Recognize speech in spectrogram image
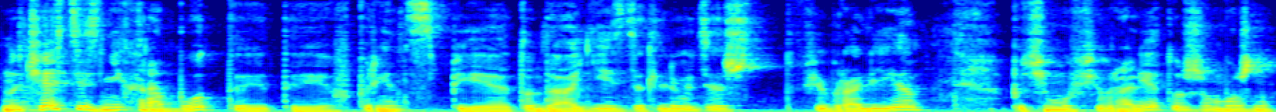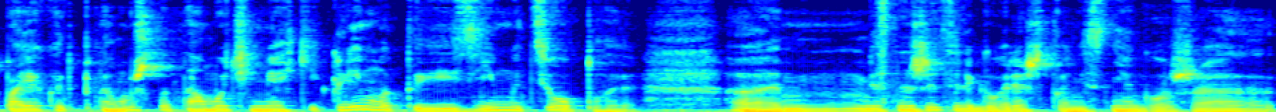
Но часть из них работает, и, в принципе, туда ездят люди в феврале. Почему в феврале тоже можно поехать? Потому что там очень мягкий климат, и зимы теплые. Э, местные жители говорят, что они снега уже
